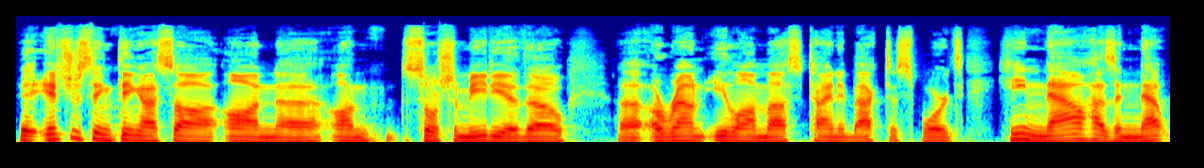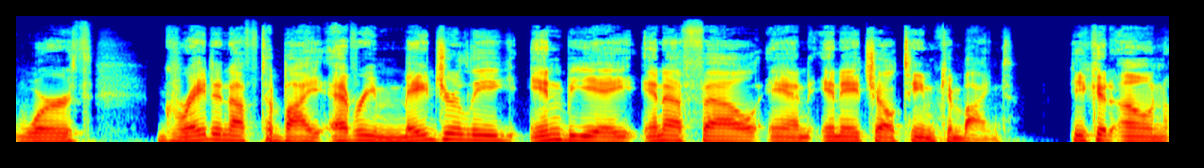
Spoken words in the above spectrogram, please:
The interesting thing I saw on uh, on social media though uh, around Elon Musk tying it back to sports. He now has a net worth great enough to buy every major league, NBA, NFL, and NHL team combined he could own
